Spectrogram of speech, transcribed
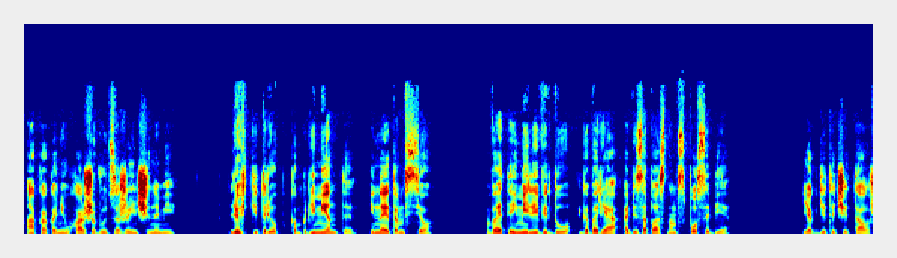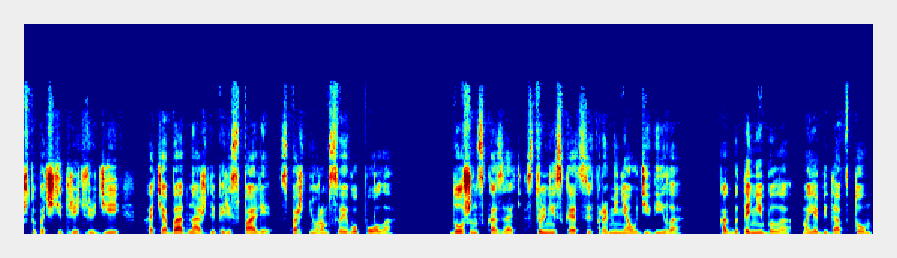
А как они ухаживают за женщинами? Легкий треп, комплименты, и на этом все. В это имели в виду, говоря о безопасном способе. Я где-то читал, что почти треть людей хотя бы однажды переспали с партнером своего пола. Должен сказать, столь низкая цифра меня удивила. Как бы то ни было, моя беда в том,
